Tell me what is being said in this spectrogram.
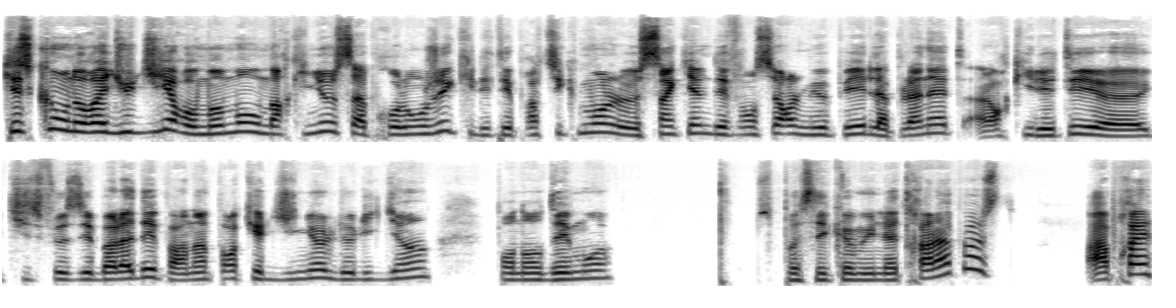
Qu'est-ce qu'on aurait dû dire au moment où Marquinhos a prolongé qu'il était pratiquement le cinquième défenseur le mieux payé de la planète, alors qu'il était, euh, se faisait balader par n'importe quel guignol de Ligue 1 pendant des mois? C'est passé comme une lettre à la poste. Après,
